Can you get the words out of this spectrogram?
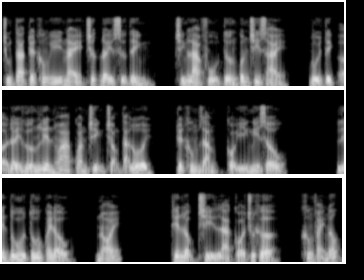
chúng ta tuyệt không ý này trước đây sự tình, chính là phủ tướng quân chi sai, bùi tịch ở đây hướng liên hoa quan trịnh trọng tạ lỗi, tuyệt không dám có ý nghĩ xấu. Liên tú tú quay đầu, nói, thiên lộc chỉ là có chút khở không phải ngốc.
